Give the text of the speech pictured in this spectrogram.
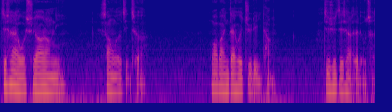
接下来我需要让你上我的警车。我要把你带回局里一趟，继续接下来的流程。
